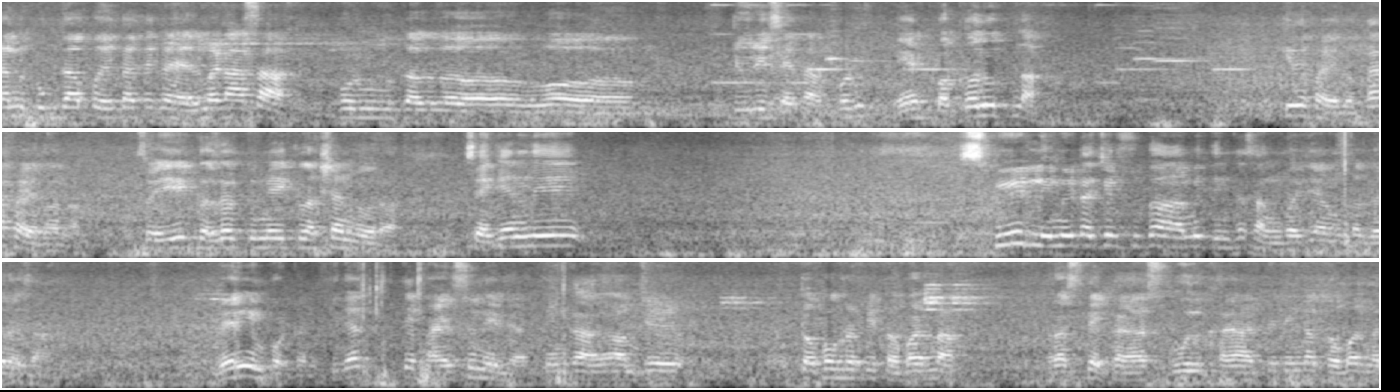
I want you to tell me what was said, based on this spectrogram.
आमी खुबदां पळयता तेका हेल्मेट आसा पूण ट्युरिस्ट येता पूण हे बकलूच ना. कितें फायदो काय फायदो ना? सो एक गजाल तुमी एक लक्षांत दवरा सेकेंडली स्पीड लिमिटाचेर सुद्दां आमी तेंकां सांगपाची आमकां गरज आसा व्हेरी इम्पॉर्टंट कित्याक ते भायरसून येयल्या तेंकां हांगा आमचे टॉपोग्राफी खबर ना. रस्ते खंय स्कूल खंय ते तांकां खबर ना.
